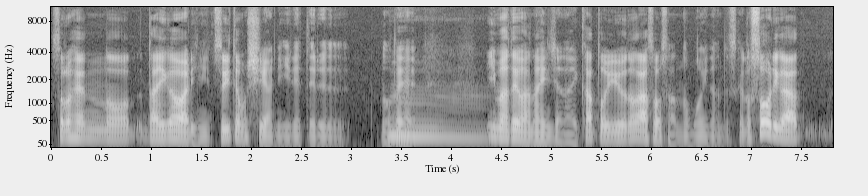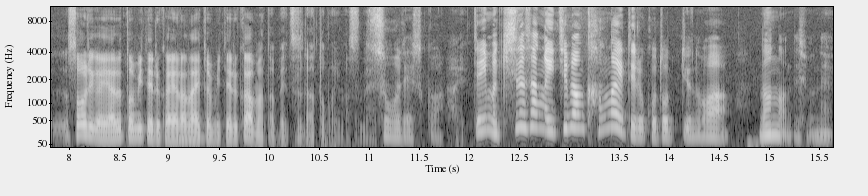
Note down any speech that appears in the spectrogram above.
その辺の代替わりについても視野に入れてるえので、今ではないんじゃないかというのが麻生さんの思いなんですけど総理が総理がやると見てるかやらないと見てるかはまた別だと思いますね。そうですか、はいじゃあ今岸田さんが一番考えてることっていうのは何なんでしょうね？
